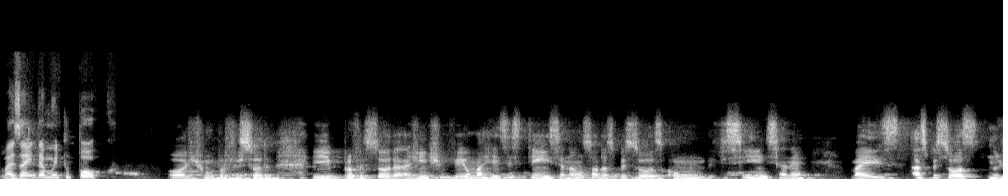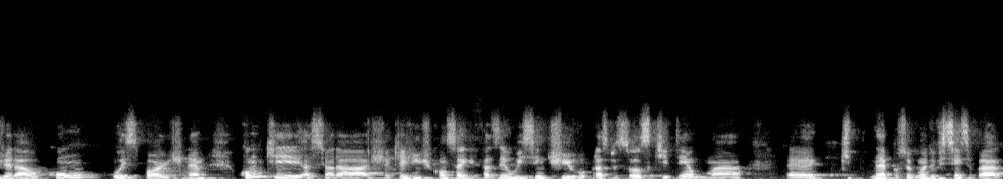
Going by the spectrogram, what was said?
mas ainda é muito pouco. Ótimo, professora. E, professora, a gente vê uma resistência não só das pessoas com deficiência, né? Mas as pessoas, no geral, com o esporte, né? Como que a senhora acha que a gente consegue fazer o incentivo para as pessoas que têm alguma, é, que né, possuem alguma deficiência para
